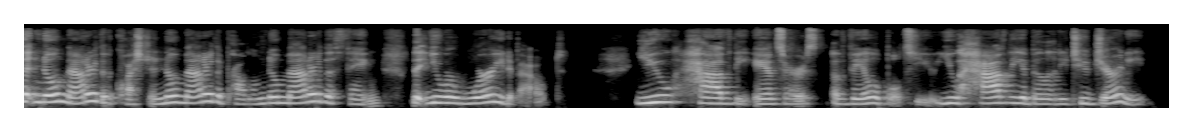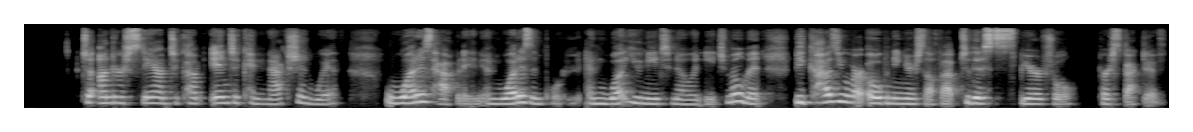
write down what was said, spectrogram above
that no matter the question, no matter the problem, no matter the thing that you were worried about, you have the answers available to you. You have the ability to journey, to understand, to come into connection with what is happening and what is important and what you need to know in each moment because you are opening yourself up to this spiritual perspective.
